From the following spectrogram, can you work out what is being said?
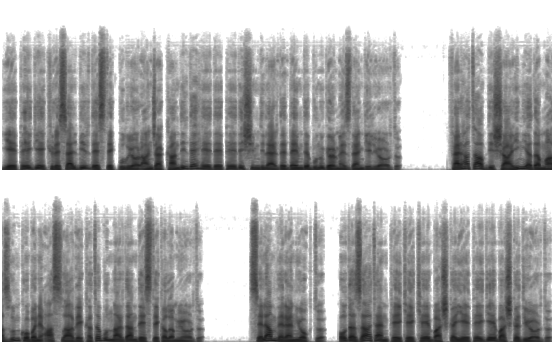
YPG küresel bir destek buluyor ancak Kandil'de HDP'de şimdilerde DEM'de bunu görmezden geliyordu. Ferhat Abdi Şahin ya da Mazlum Kobani asla ve kata bunlardan destek alamıyordu. Selam veren yoktu. O da zaten PKK başka YPG başka diyordu.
